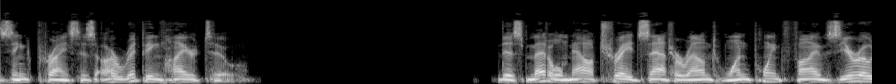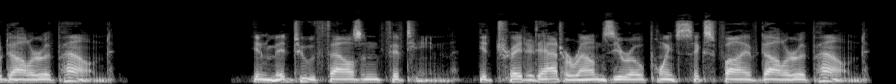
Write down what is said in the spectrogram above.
Zinc prices are ripping higher too. This metal now trades at around $1.50 a pound. In mid-2015, it traded at around $0.65 a pound.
